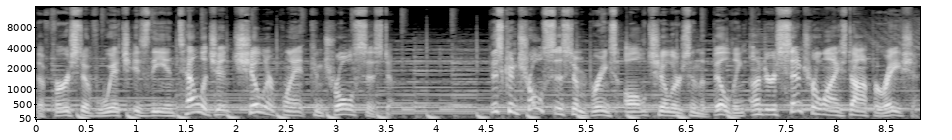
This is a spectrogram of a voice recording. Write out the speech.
the first of which is the Intelligent Chiller Plant Control System. This control system brings all chillers in the building under centralized operation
